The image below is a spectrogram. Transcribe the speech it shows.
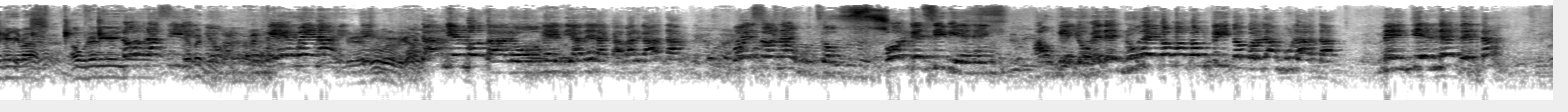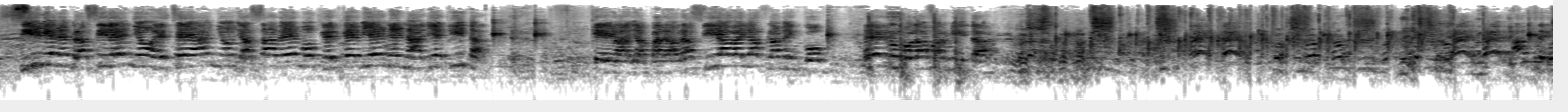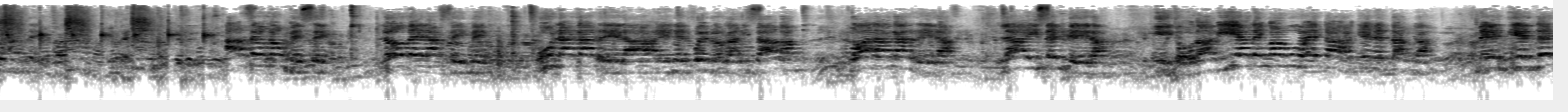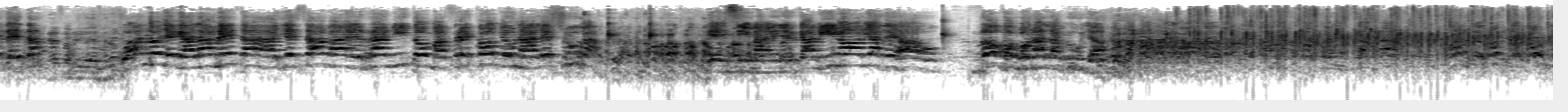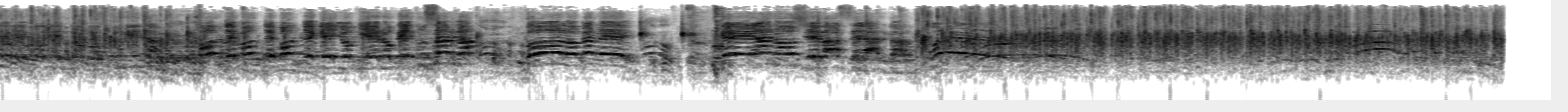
lleva Aurelia y Los ya, ya brasileños, permiso. qué buena meses, los de las seis meses, una carrera en el pueblo organizaban, toda la carrera la hice entera y todavía tengo agujetas aquí en el tanga. ¿Me entiendes, teta?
